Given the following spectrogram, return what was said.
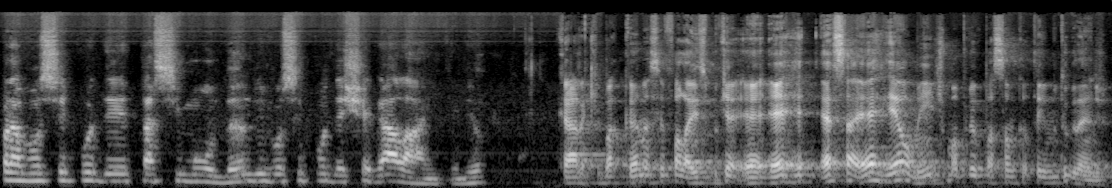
para você poder estar tá se moldando e você poder chegar lá, entendeu? Cara, que bacana você falar isso, porque é, é, essa é realmente uma preocupação que eu tenho muito grande.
